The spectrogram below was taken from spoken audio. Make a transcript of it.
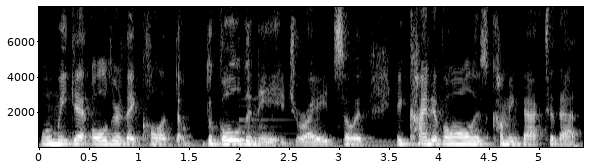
when we get older they call it the, the golden age right so it it kind of all is coming back to that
